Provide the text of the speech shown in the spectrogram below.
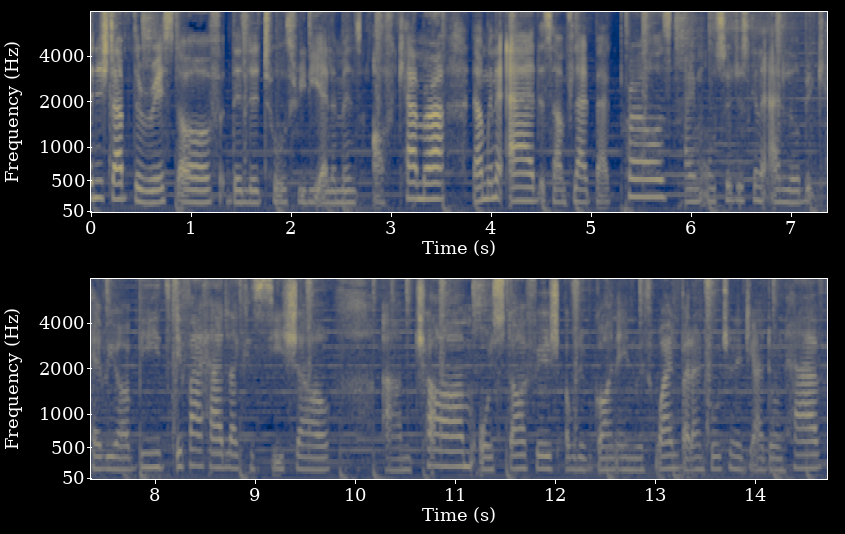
finished up the rest of the little 3D elements off camera. Now I'm going to add some flat back pearls. I'm also just going to add a little bit caviar beads. If I had like a seashell um, charm or starfish, I would have gone in with one, but unfortunately I don't have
